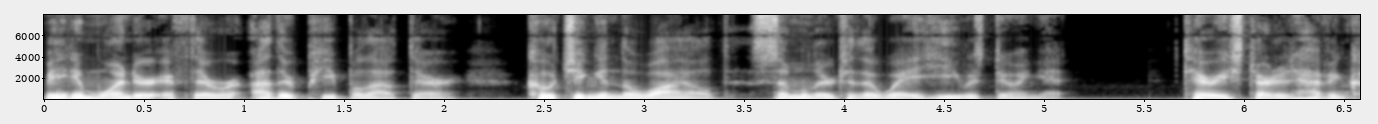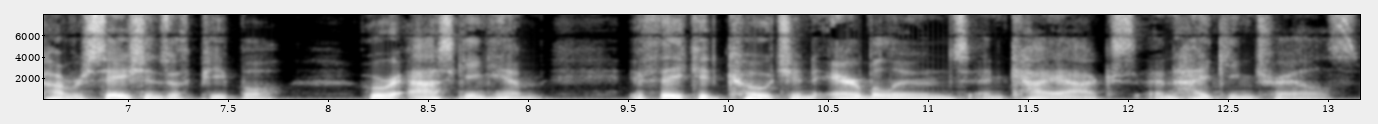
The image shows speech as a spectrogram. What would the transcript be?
made him wonder if there were other people out there coaching in the wild, similar to the way he was doing it. Terry started having conversations with people who were asking him if they could coach in air balloons and kayaks and hiking trails.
